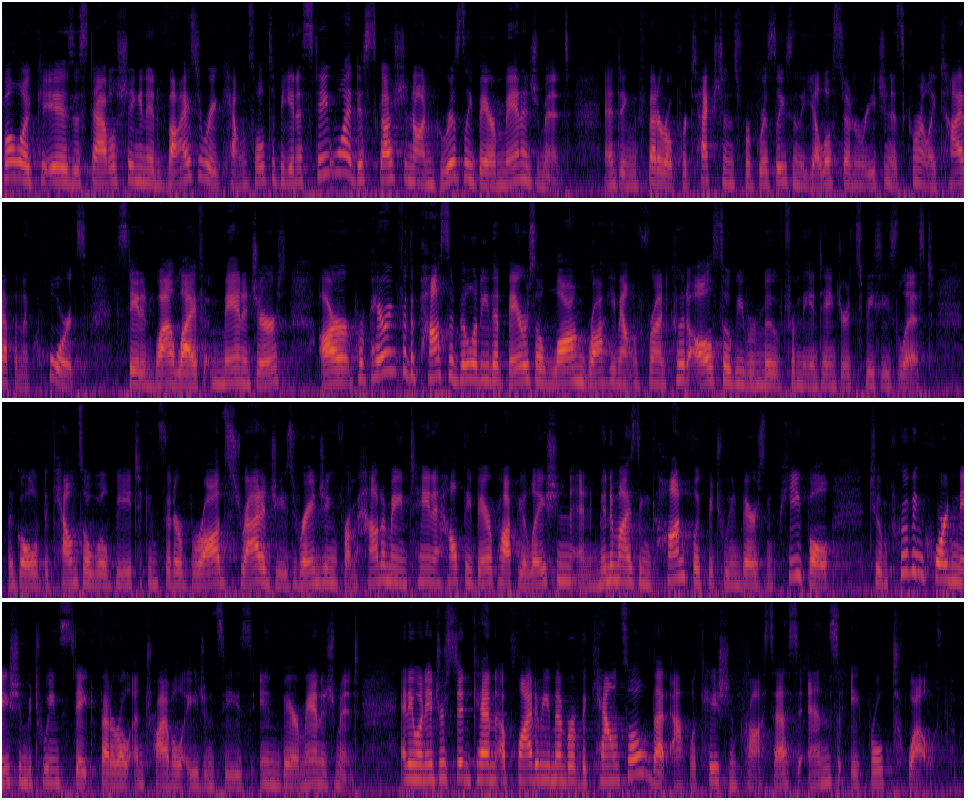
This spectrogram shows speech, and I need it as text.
Bullock is establishing an advisory council to begin a statewide discussion on grizzly bear management. Ending federal protections for grizzlies in the Yellowstone region is currently tied up in the courts. State and wildlife managers are preparing for the possibility that bears along Rocky Mountain front could also be removed from the endangered species list. The goal of the council will be to consider broad strategies ranging from how to maintain a healthy bear population and minimizing conflict between bears and people to improving coordination between state, federal, and tribal agencies in bear management. Anyone interested can apply to be a member of the council. That application process ends April 12th.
